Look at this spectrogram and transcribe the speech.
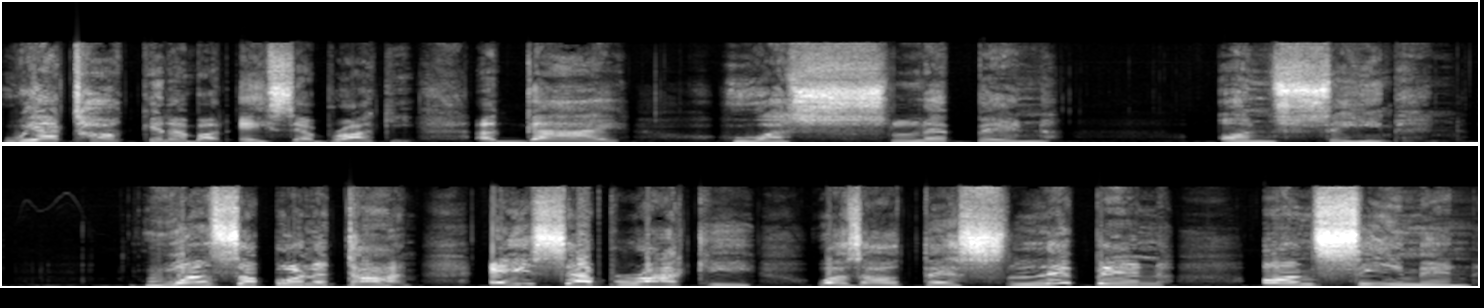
We are talking about ASAP Rocky, a guy who was slipping on semen. Once upon a time, ASAP Rocky was out there slipping on semen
